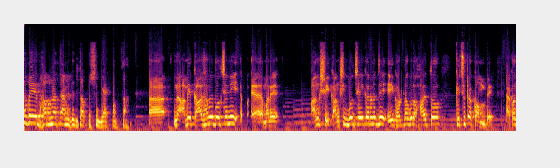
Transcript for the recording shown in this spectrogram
হবে এই ভাবনাতে আমি কিন্তু আপনার সঙ্গে একমত না। আমি কাজ হবে বলছি আমি মানে আংশিক। আংশিক বলছে এই কারণে যে এই ঘটনাগুলো হয়তো কিছুটা কমবে। এখন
